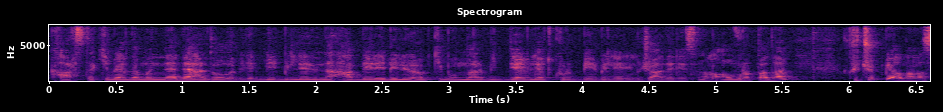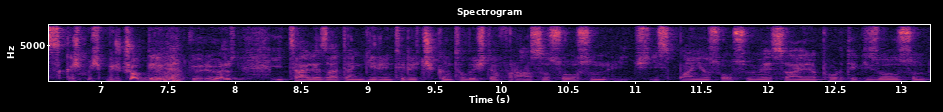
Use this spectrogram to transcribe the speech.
Kars'taki bir adamın ne derdi olabilir? Birbirlerinden haberi bile yok ki bunlar bir devlet kurup birbirleriyle mücadele etsin. Ama Avrupa'da küçük bir alanda sıkışmış birçok devlet görüyoruz. İtalya zaten girintili çıkıntılı işte Fransa'sı olsun, İspanya'sı olsun vesaire, Portekiz olsun.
